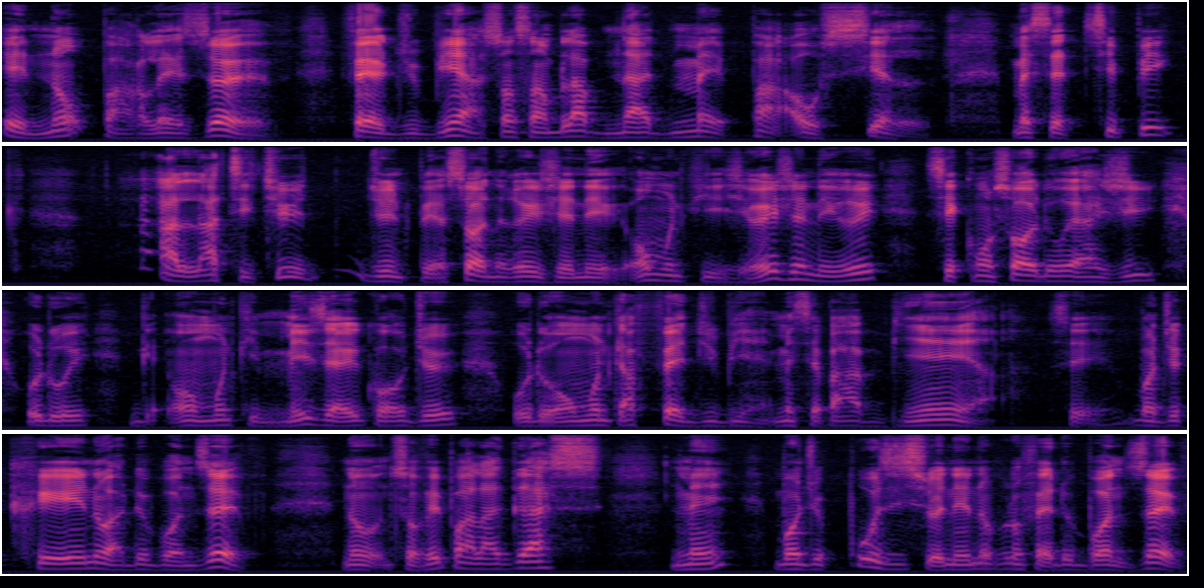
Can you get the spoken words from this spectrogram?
et non par les œuvres. Faire du bien à son semblable n'admet pas au ciel. Mais c'est typique à l'attitude d'une personne régénérée. Un monde qui est régénéré, c'est qu'on doit agir, ou doit, un monde qui est miséricordieux, ou un monde qui a fait du bien. Mais c'est pas bien. C'est bon Dieu créé nous à de bonnes œuvres. Nous sauvés par la grâce, mais bon Dieu positionné nous pour nous faire de bonnes œuvres.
